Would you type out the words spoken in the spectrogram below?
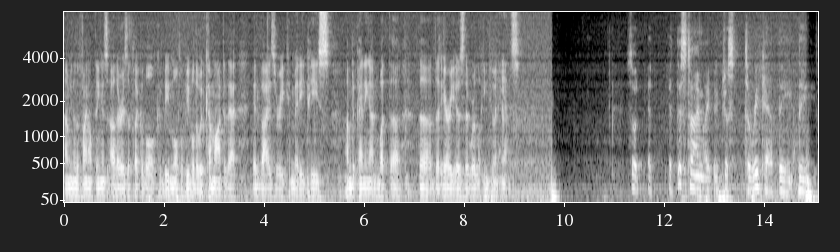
Um, You know, the final thing is other is applicable, could be multiple people that would come onto that advisory committee piece, um, depending on what the, the, the areas that we're looking to enhance. So at, at this time, I, just to recap, the, the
